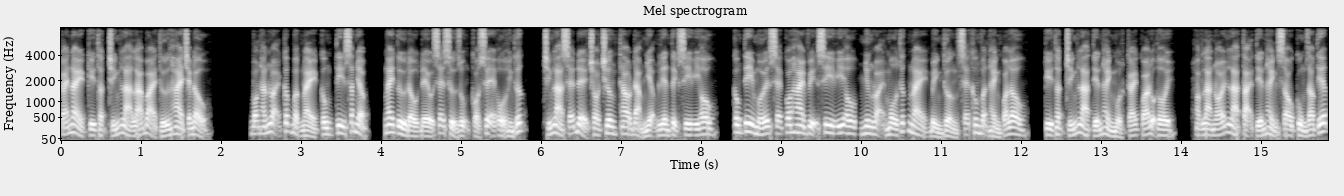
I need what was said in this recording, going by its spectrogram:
cái này kỳ thật chính là lá bài thứ hai chém đầu bọn hắn loại cấp bậc này công ty sắp nhập, ngay từ đầu đều sẽ sử dụng có ceo hình thức, chính là sẽ để cho trương thao đảm nhiệm liên tịch ceo công ty mới sẽ có hai vị ceo nhưng loại mô thức này bình thường sẽ không vận hành quá lâu, kỳ thật chính là tiến hành một cái quá độ thôi, hoặc là nói là tại tiến hành sau cùng giao tiếp.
